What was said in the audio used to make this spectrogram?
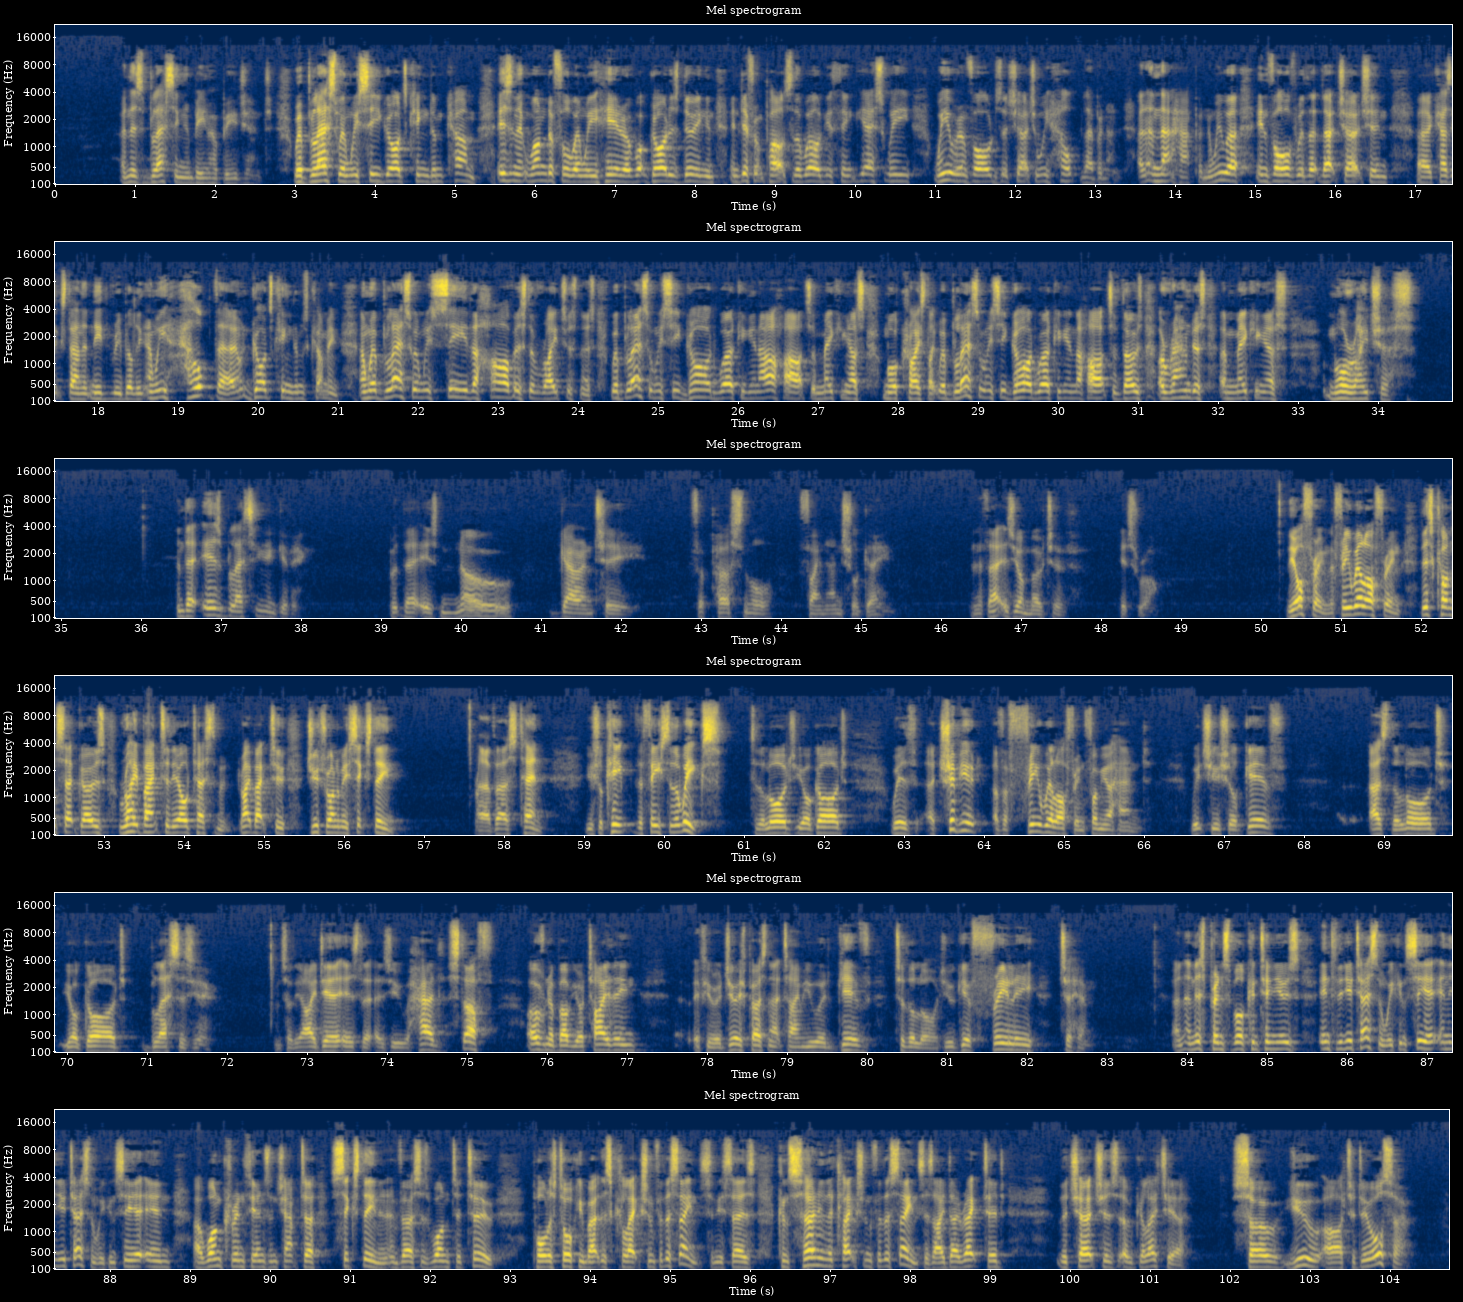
And there's blessing in being obedient. We're blessed when we see God's kingdom come. Isn't it wonderful when we hear of what God is doing in, in different parts of the world? And you think, yes, we, we were involved as a church and we helped Lebanon. And, and that happened. And we were involved with that, that church in uh, Kazakhstan that needed rebuilding. And we helped there. And God's kingdom's coming. And we're blessed when we see the harvest of righteousness. We're blessed when we see God working in our hearts and making us more Christ-like. We're blessed when we see God working in the hearts of those around us and making us more righteous. And there is blessing in giving. But there is no guarantee for personal financial gain. And if that is your motive, it's wrong. The offering, the free will offering, this concept goes right back to the Old Testament, right back to Deuteronomy 16, uh, verse 10. You shall keep the feast of the weeks to the Lord your God with a tribute of a free will offering from your hand, which you shall give as the Lord your God blesses you. And so the idea is that as you had stuff over and above your tithing, if you're a Jewish person at that time, you would give to the Lord. You give freely to Him. And, and, this principle continues into the New Testament. We can see it in the New Testament. We can see it in uh, 1 Corinthians in chapter 16 and, and verses 1 to 2. Paul is talking about this collection for the saints. And he says, concerning the collection for the saints, as I directed the churches of Galatia, so you are to do also.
